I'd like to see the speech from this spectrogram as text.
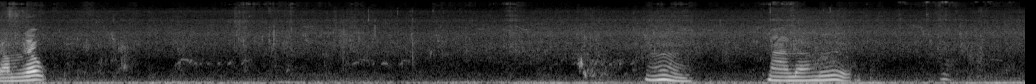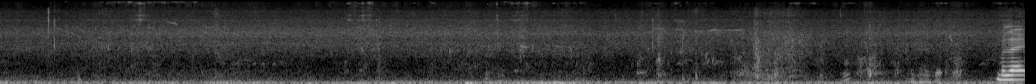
ดำแล้วอืมมาแรงเลยไปเลย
